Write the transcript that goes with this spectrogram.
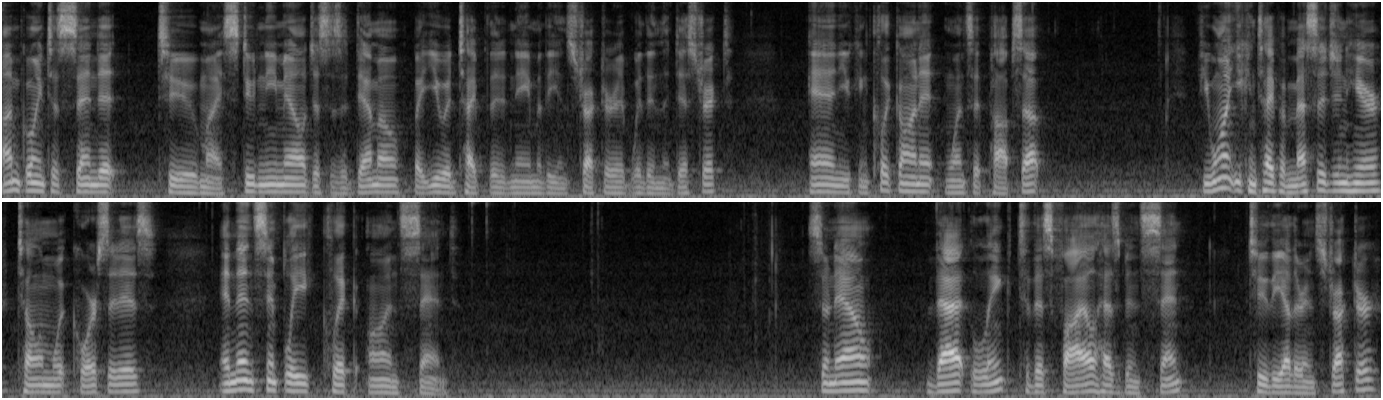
I'm going to send it to my student email just as a demo, but you would type the name of the instructor within the district. And you can click on it once it pops up. If you want, you can type a message in here, tell them what course it is, and then simply click on send. So now that link to this file has been sent to the other instructor,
